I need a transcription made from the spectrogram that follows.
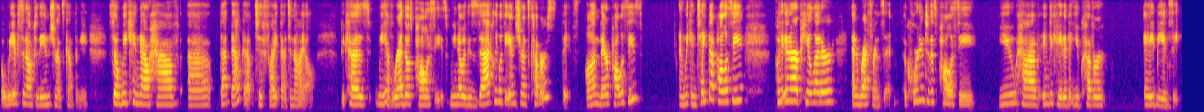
what we have sent off to the insurance company. So we can now have uh, that backup to fight that denial because we have read those policies. We know exactly what the insurance covers, it's on their policies. And we can take that policy, put it in our appeal letter, and reference it. According to this policy, you have indicated that you cover A, B, and C.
